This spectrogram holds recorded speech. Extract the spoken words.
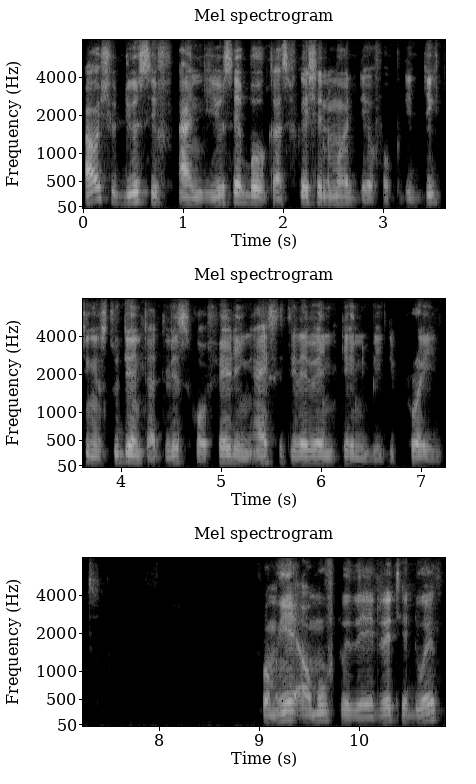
how should useful and usable classification model for predicting students at risk of failing ICT 1110 be deployed? From here, I'll move to the related work.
